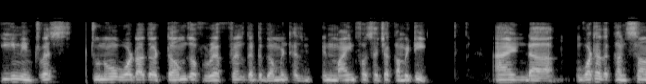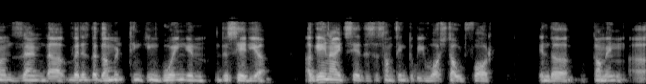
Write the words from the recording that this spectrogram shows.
keen interest to know what are the terms of reference that the government has in mind for such a committee and uh, what are the concerns and uh, where is the government thinking going in this area. Again, I'd say this is something to be watched out for in the coming uh,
